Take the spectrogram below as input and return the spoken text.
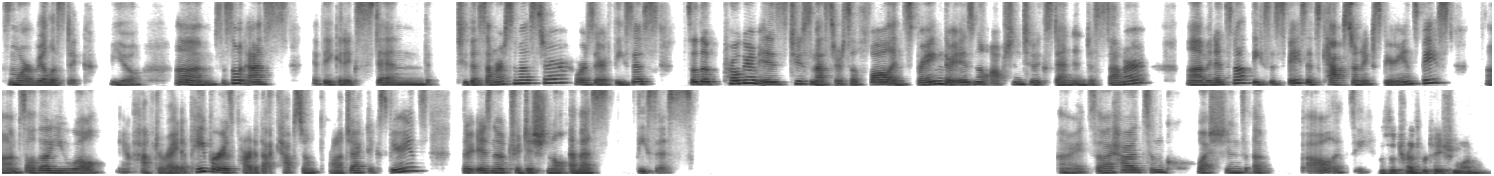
It's more realistic view. Um, so someone asks if they could extend to the summer semester or is there a thesis? So the program is two semesters, so fall and spring. There is no option to extend into summer. Um, and it's not thesis based, it's capstone experience based. Um, so although you will you know, have to write a paper as part of that capstone project experience, there is no traditional MS thesis. All right, so I had some questions about, let's see. There's a transportation one.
